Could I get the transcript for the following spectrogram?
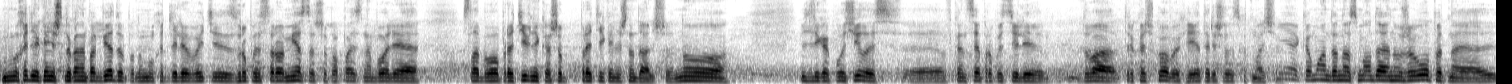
Мы выходили, конечно, только на победу, потому хотели выйти из группы на второе место, чтобы попасть на более слабого противника, чтобы пройти, конечно, дальше. Но видели, как получилось. Э, В конце пропустили два трехочковых, и это решил исход матча. Не, команда у нас молодая, но уже опытная.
